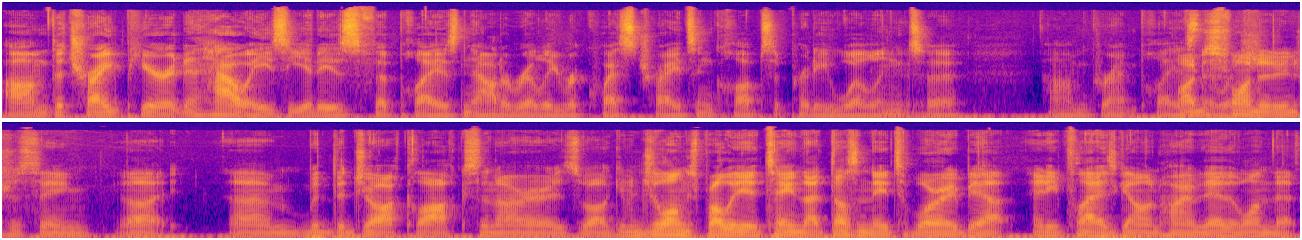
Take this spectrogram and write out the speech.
um, the trade period and how easy it is for players now to really request trades, and clubs are pretty willing to um, grant players. I their just wish. find it interesting uh, um, with the Jhye Clark scenario as well. Given Geelong's probably a team that doesn't need to worry about any players going home, they're the one that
